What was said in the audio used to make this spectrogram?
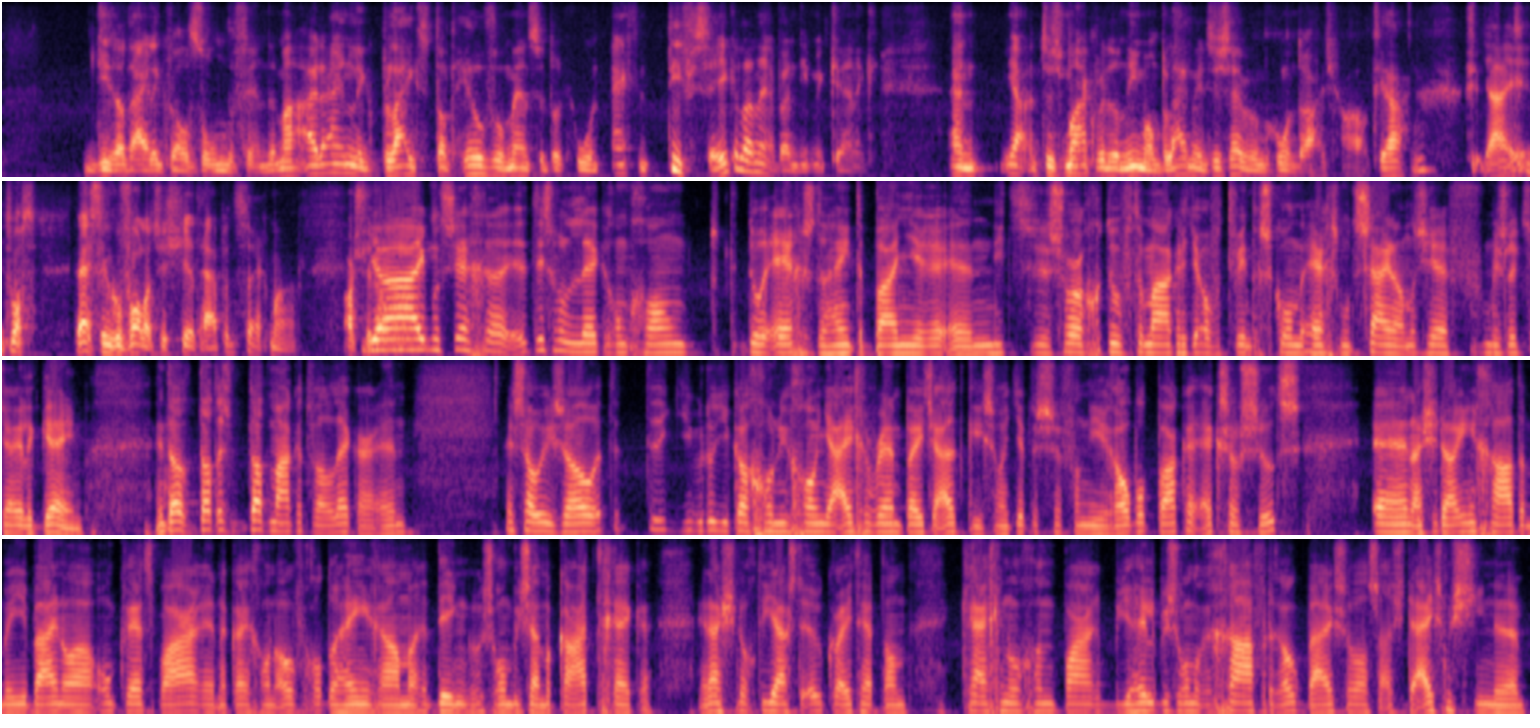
die dat eigenlijk wel zonde vinden. Maar uiteindelijk blijkt dat heel veel mensen er gewoon echt een tief zekel aan hebben aan die mechanic. En ja, dus maken we er niemand blij mee. Dus hebben we hem gewoon eruit gehaald. Ja, Ja, het was, dat is een gevalletje shit happens, zeg maar. Als je Ja, dan- ik moet zeggen, het is wel lekker om gewoon door ergens doorheen te banjeren en niet eh, zorgen te hoeven te maken dat je over 20 seconden ergens moet zijn, anders je mislukt je hele game. En dat, dat, is, dat maakt het wel lekker. En, en sowieso, het, het- je, bedoel, je kan gewoon nu gewoon je eigen rampage uitkiezen, want je hebt dus eh, van die robotpakken, exosuits. En als je daarin gaat, dan ben je bijna onkwetsbaar. En dan kan je gewoon overal doorheen gaan, het ding, zombies aan elkaar trekken. En als je nog de juiste upgrade hebt, dan krijg je nog een paar hele bijzondere gaven er ook bij. Zoals als je de ijsmachine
